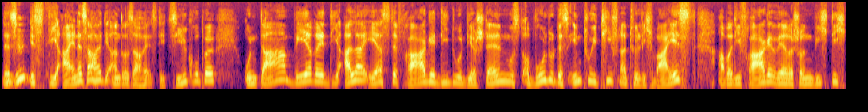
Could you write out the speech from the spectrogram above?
Das mhm. ist die eine Sache. Die andere Sache ist die Zielgruppe. Und da wäre die allererste Frage, die du dir stellen musst, obwohl du das intuitiv natürlich weißt, aber die Frage wäre schon wichtig,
